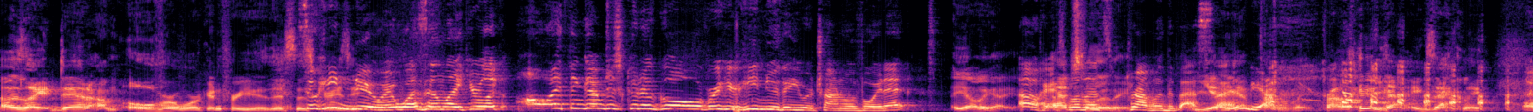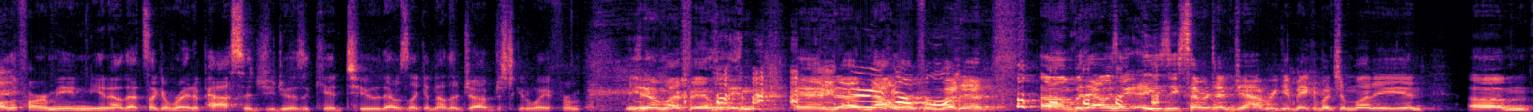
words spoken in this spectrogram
I was like, Dad, I'm overworking for you. This is So crazy. he knew it wasn't like you're like, oh, I think I'm just gonna go over here. He knew that you were trying to avoid it. Oh yeah, yeah. Okay, so well, that's probably the best Yeah, then, yeah, yeah. probably, probably, yeah, exactly. All the farming, you know, that's like a rite of passage you do as a kid too. That was like another job just to get away from, you know, my family and, and uh, not work for my dad. Um, but that was like an easy summertime job where you could make a bunch of money and. Um,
